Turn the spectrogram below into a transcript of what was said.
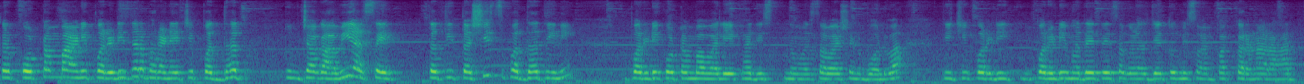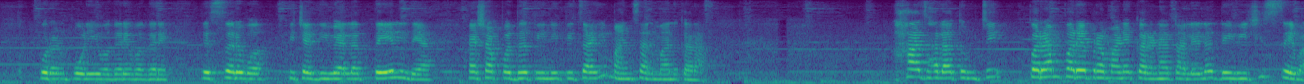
तर कोटंबा आणि परडी जर भरण्याची पद्धत तुमच्या गावी असेल तर ती तशीच पद्धतीने परडी कोटंबावाली एखादी स- बोलवा. तिची परडी परडीमध्ये ते सगळं जे तुम्ही स्वयंपाक करणार आहात पुरणपोळी वगैरे वगैरे ते सर्व तिच्या दिव्याला तेल द्या. अशा पद्धतीने तिचाही मान सन्मान करा. हा झाला तुमची परंपरेप्रमाणे करण्यात आलेलं देवीची सेवा.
